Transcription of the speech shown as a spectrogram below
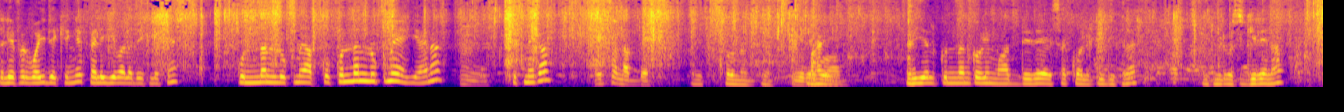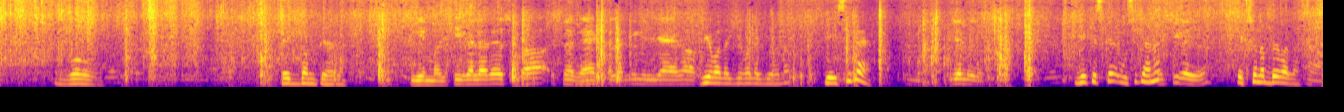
चलिए फिर वही देखेंगे पहले ये वाला देख लेते हैं। कुंदन लुक में आपको कुंदन लुक में ये है ना? हम्म, कितने का? एक सौ नब्बे। एक सौ नब्बे। भाई रियल कुंदन को भी मात दे दे ऐसा क्वालिटी दिख रहा है। एक मिनट बस गिरे ना। वो एकदम प्यारा। ये मल्टी कलर है उसका इसमें रेड कलर भी मिल जाएगा ये वाला ये वाला ये वाला। ये इसी का है? ये लो। ये किसका है? उसी का है ना? इसी का ही है। एक सौ नब्बे वाला। हाँ।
